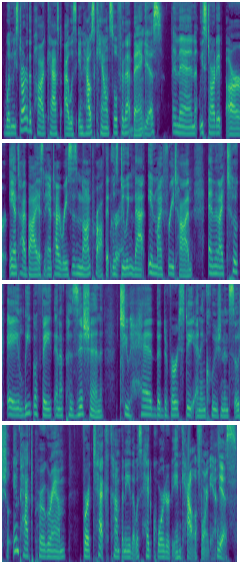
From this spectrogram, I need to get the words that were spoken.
when we started the podcast, I was in-house counsel for that bank. yes. And then we started our anti-bias and anti-racism nonprofit was doing that in my free time. And then I took a leap of faith in a position to head the diversity and inclusion and social impact program for a tech company that was headquartered in California. Yes.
